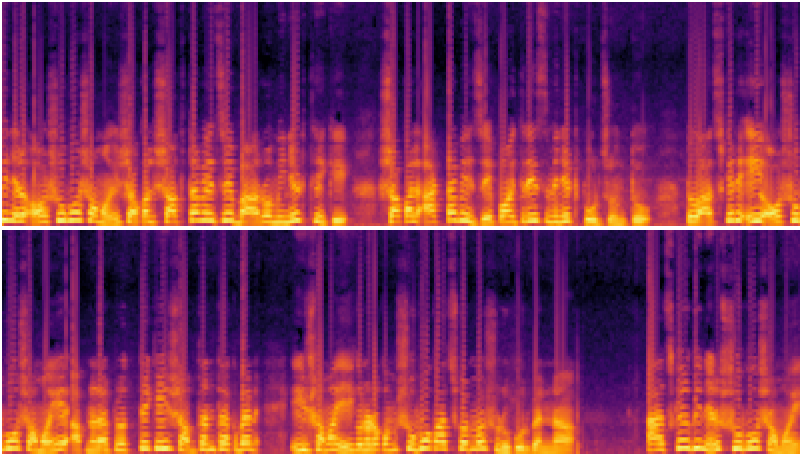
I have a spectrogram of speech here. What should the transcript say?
দিনের অশুভ সময় সকাল সাতটা বেজে বারো মিনিট থেকে সকাল আটটা বেজে পঁয়ত্রিশ মিনিট পর্যন্ত। তো আজকের এই অশুভ সময়ে আপনারা প্রত্যেকেই সাবধান থাকবেন। এই সময়ে কোনো রকম শুভ কাজকর্ম শুরু করবেন না। আজকের দিনের শুভ সময়ে,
